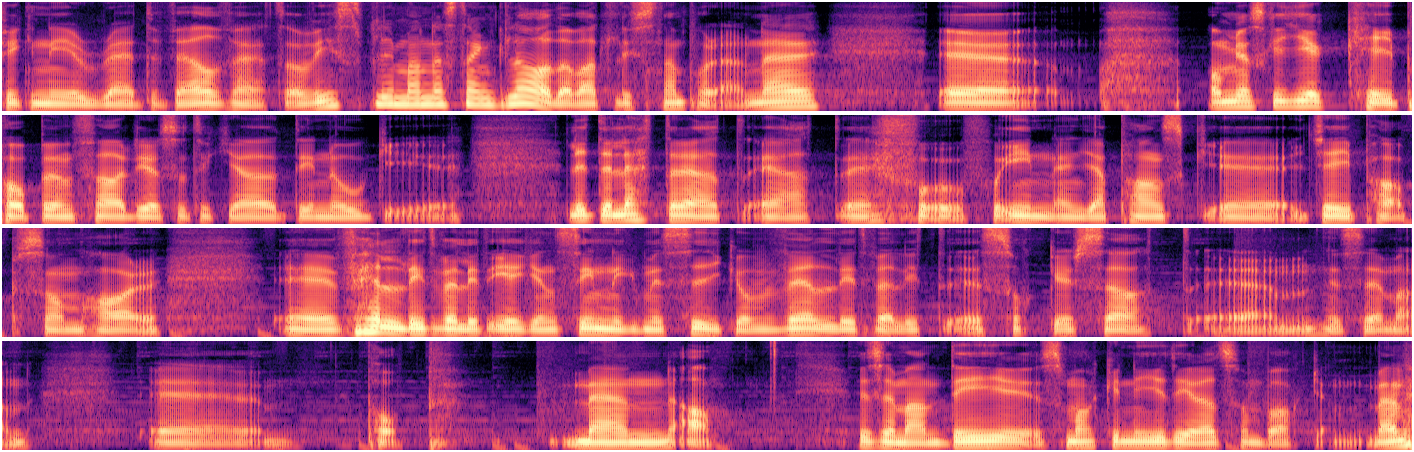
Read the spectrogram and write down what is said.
fick ni Red Velvet och visst blir man nästan glad av att lyssna på det. Nej, eh, om jag ska ge K-pop en fördel så tycker jag att det är nog eh, lite lättare att, att eh, få, få, in en japansk eh, J-pop som har eh, väldigt, väldigt egensinnig musik och väldigt, väldigt eh, sockersöt, hur säger man, pop. Men ja, hur säger man, det är smaken är ju delad som baken. Men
